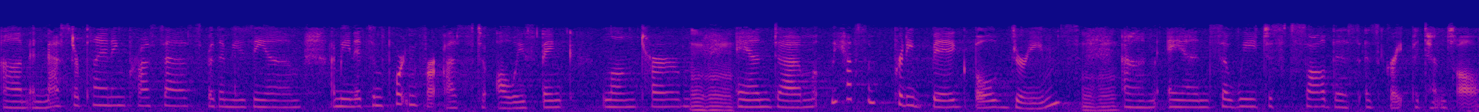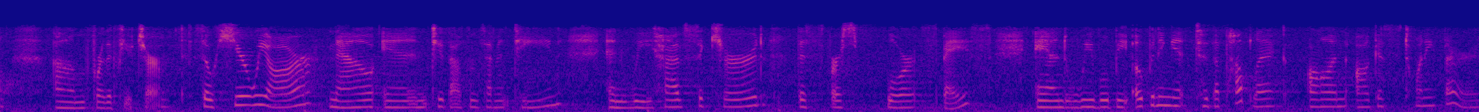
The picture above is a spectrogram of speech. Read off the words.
um, and master planning process for the museum. I mean, it's important for us to always think long term, Mhm. and um, we have some pretty big, bold dreams. Mhm. Um, and so we just saw this as great potential um, for the future. So here we are now in 2017, and we have secured this first floor space, and we will be opening it to the public on August 23rd.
